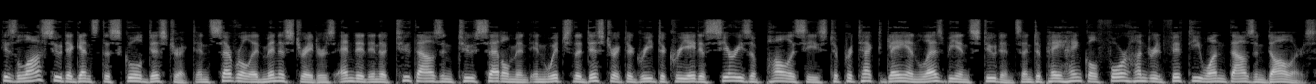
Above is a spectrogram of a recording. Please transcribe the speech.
His lawsuit against the school district and several administrators ended in a 2002 settlement in which the district agreed to create a series of policies to protect gay and lesbian students and to pay Henkel $451,000.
